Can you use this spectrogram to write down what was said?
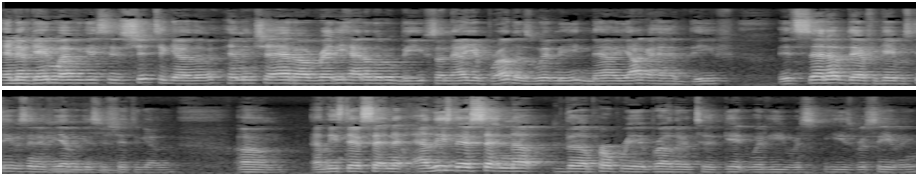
And if Gable ever gets his shit together, him and Chad already had a little beef, so now your brother's with me. Now y'all gonna have beef. It's set up there for Gable Stevenson if he ever gets his shit together. Um, at least they're setting it, at least they're setting up the appropriate brother to get what he re- he's receiving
